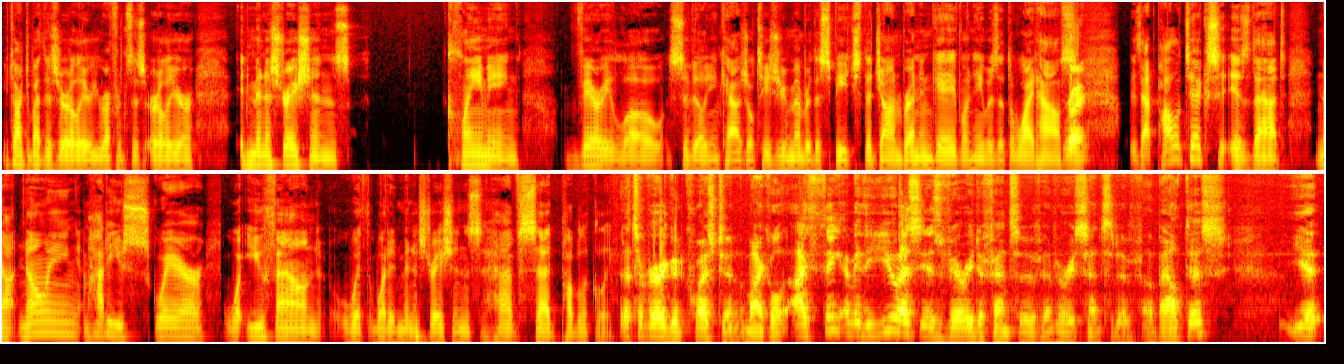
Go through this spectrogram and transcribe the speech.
You talked about this earlier. You referenced this earlier. Administrations claiming very low civilian casualties. You remember the speech that John Brennan gave when he was at the White House. Right. Is that politics? Is that not knowing? How do you square what you found with what administrations have said publicly? That's a very good question, Michael. I think, I mean, the U.S. is very defensive and very sensitive about this, yet,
